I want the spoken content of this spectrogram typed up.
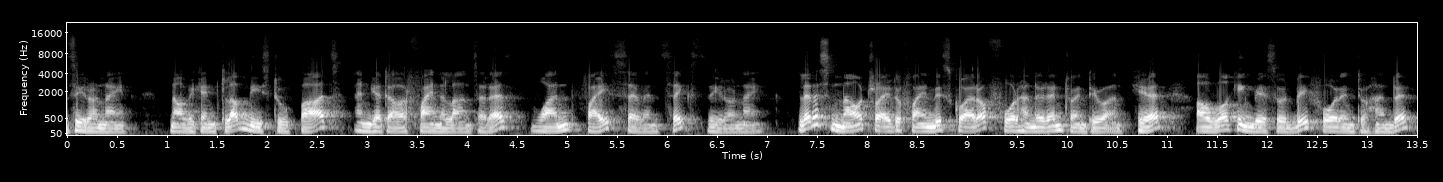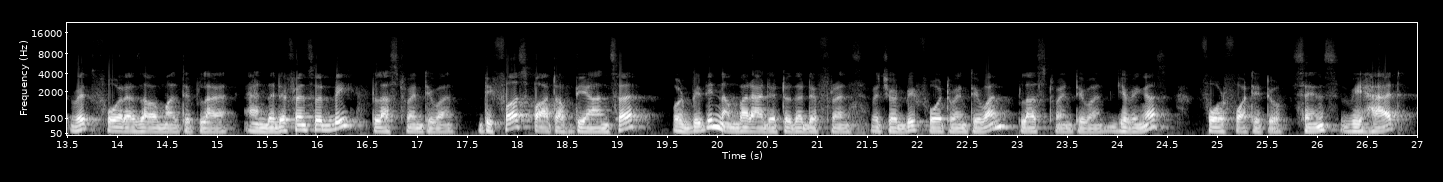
0 09 now we can club these two parts and get our final answer as 157609. Let us now try to find the square of 421. Here our working base would be 4 into 100 with 4 as our multiplier and the difference would be plus 21. The first part of the answer would be the number added to the difference which would be 421 plus 21 giving us 442. Since we had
